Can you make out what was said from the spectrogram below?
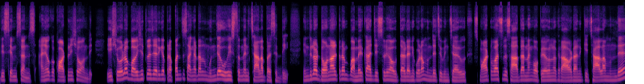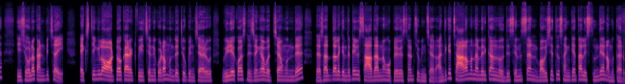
ది సిమ్సన్స్ అనే ఒక కార్టూన్ షో ఉంది. ఈ షోలో భవిష్యత్తులో జరిగే ప్రపంచ సంఘటనలు ముందే ఊహిస్తుందని చాలా ప్రసిద్ధి. ఇందులో డొనాల్డ్ ట్రంప్ అమెరికా అధ్యక్షుడిగా అవుతాడని కూడా ముందే చూపించారు. స్మార్ట్ వాచ్‌లు సాధారణంగా ఉపయోగంలోకి రావడానికి చాలా ముందే ఈ షోలో కనిపించాయి. టెక్స్టింగ్‌లో ఆటో కరెక్ట్ ఫీచర్‌ని కూడా ముందే చూపించారు. వీడియో కాల్స్ నిజంగా వచ్చే ముందే దశాబ్దాల కిందట ఇవి సాధారణంగా ఉపయోగిస్తున్నట్టు చూపించారు. అందుకే చాలామంది అమెరికన్లు ది సిమ్సన్ భవిష్యత్తుకు సంకేతాలు ఇస్తుంది అని నమ్ముతారు.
